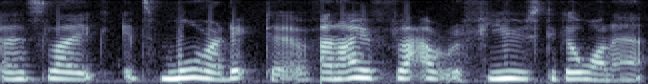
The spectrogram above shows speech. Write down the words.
and it's like it's more addictive. And I flat out refuse to go on it,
